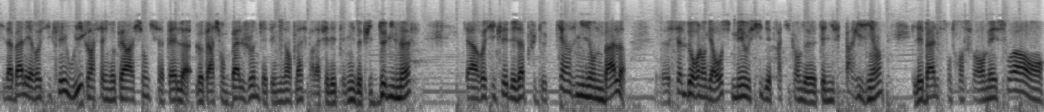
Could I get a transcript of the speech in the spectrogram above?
si la balle est recyclée, oui, grâce à une opération qui s'appelle l'opération balle jaune qui a été mise en place par la Fédé de tennis depuis 2009, qui a recyclé déjà plus de 15 millions de balles, euh, celles de Roland Garros, mais aussi des pratiquants de tennis parisiens. Les balles sont transformées soit en,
